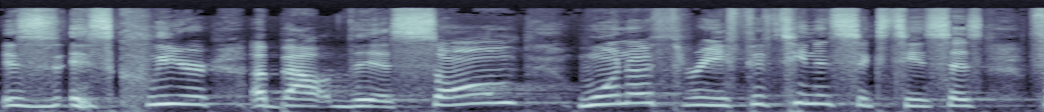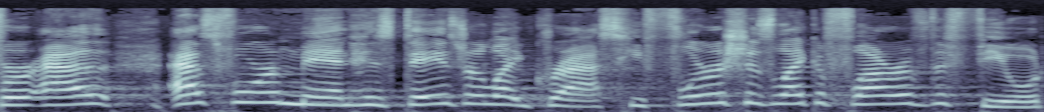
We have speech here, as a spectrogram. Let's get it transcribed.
is, is clear about this. Psalm 103, 15 and 16 says, For as, as for a man, his days are like grass. He flourishes like a flower of the field,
